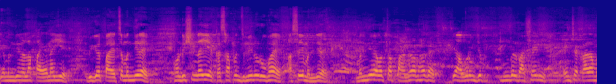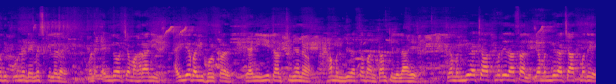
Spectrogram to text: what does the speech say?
या मंदिराला पाया नाही आहे बिगर पायाचं मंदिर आहे. फाउंडेशन नाही आहे कसं आपण जमिनीवर उभा आहे असं हे मंदिर आहे. मंदिरावरचा पांढरा भाग आहे. ते औरंगजेब मुघल बादशाहनी यांच्या काळामध्ये पूर्ण डॅमेज केलेलं आहे. म्हणजे पण इंदोरच्या महाराणी अहिल्याबाई होळकर यांनी ईट आणि चुन्यानं हा मंदिराचं बांधकाम केलेलं आहे. या मंदिराच्या आतमध्ये जासाल या मंदिराच्या आतमध्ये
